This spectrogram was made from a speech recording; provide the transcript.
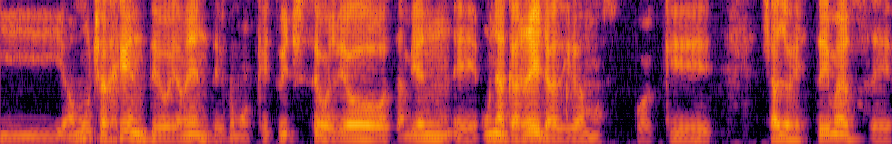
y a mucha gente, obviamente, como que Twitch se volvió también eh, una carrera, digamos, porque ya los streamers eh,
